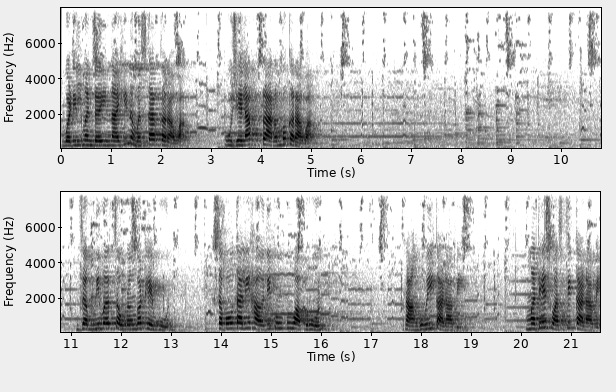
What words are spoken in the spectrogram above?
वडील मंडळींनाही नमस्कार करावा. पूजेला प्रारंभ करावा. जमिनीवर चौरंग ठेवून सभोवताली हळदी कुंकू वापरून रांगोळी काढावी. मध्ये स्वास्तिक काढावे.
